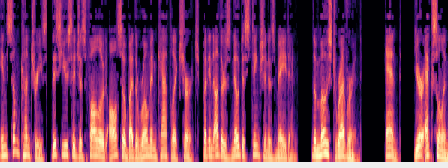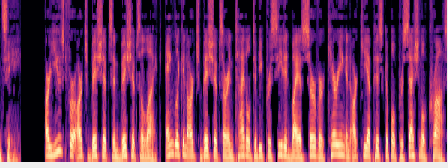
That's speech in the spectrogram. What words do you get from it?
In some countries, this usage is followed also by the Roman Catholic Church, but in others no distinction is made and the Most Reverend and Your Excellency are used for archbishops and bishops alike. Anglican archbishops are entitled to be preceded by a server carrying an archiepiscopal processional cross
